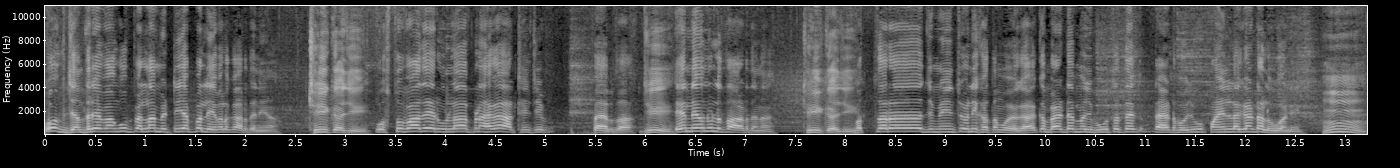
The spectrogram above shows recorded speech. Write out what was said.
ਉਹ ਜੰਦਰੇ ਵਾਂਗੂ ਪਹਿਲਾਂ ਮਿੱਟੀ ਆਪਾਂ ਲੈਵਲ ਕਰ ਦੇਣੀ ਆ। ਠੀਕ ਹੈ ਜੀ। ਉਸ ਤੋਂ ਬਾਅਦ ਇਹ ਰੂਲਾ ਆਪਣਾ ਹੈਗਾ 8 ਇੰਚੀ ਪੈਪ ਦਾ। ਜੀ। ਇਹਨੇ ਉਹਨੂੰ ਲਤਾੜ ਦੇਣਾ। ਠੀਕ ਹੈ ਜੀ। ਪੱਤਰ ਜ਼ਮੀਨ ਚੋਂ ਨਹੀਂ ਖਤਮ ਹੋਏਗਾ। ਇੱਕ ਬੈੱਡ ਮਜ਼ਬੂਤ ਤੇ ਟਾਈਟ ਹੋ ਜਾਊ ਪਾਣੀ ਲੱਗਿਆ ਢਲੂਗਾ ਨਹੀਂ। ਹੂੰ।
